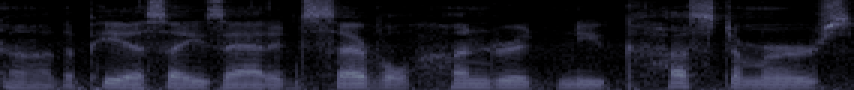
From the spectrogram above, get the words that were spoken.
uh, the PSA's added several hundred new customers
